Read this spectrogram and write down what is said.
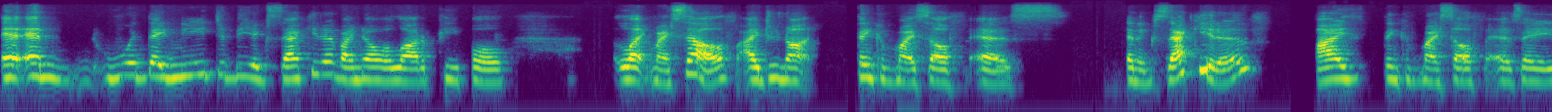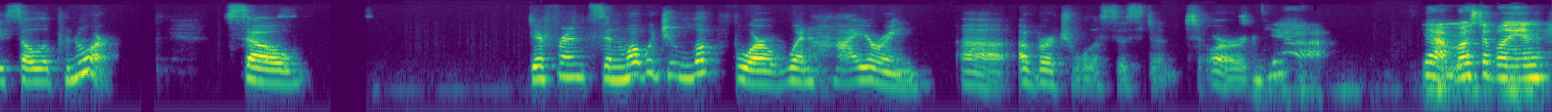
and, and would they need to be executive? I know a lot of people like myself, I do not think of myself as an executive. I think of myself as a solopreneur. So, difference and what would you look for when hiring uh, a virtual assistant or yeah yeah most definitely and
